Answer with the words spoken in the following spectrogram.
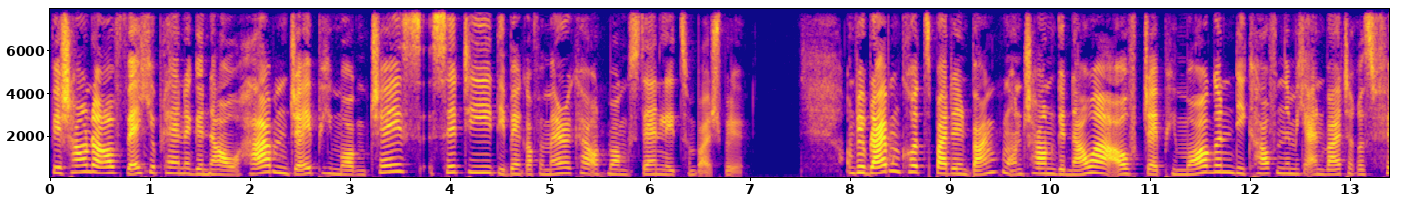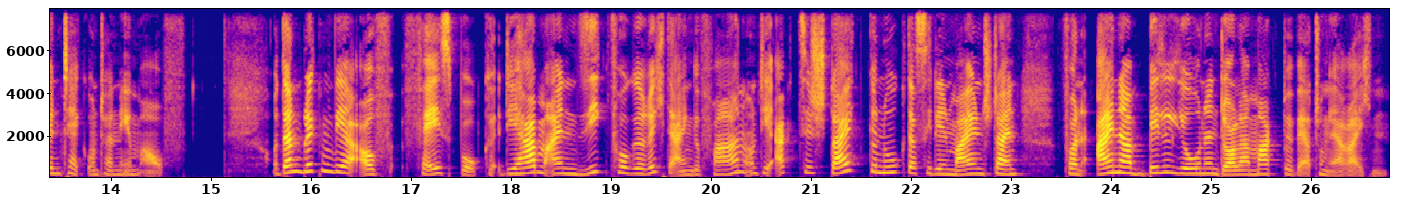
Wir schauen darauf, welche Pläne genau haben JP Morgan Chase, Citi, die Bank of America und Morgan Stanley zum Beispiel. Und wir bleiben kurz bei den Banken und schauen genauer auf JP Morgan. Die kaufen nämlich ein weiteres Fintech-Unternehmen auf. Und dann blicken wir auf Facebook. Die haben einen Sieg vor Gericht eingefahren und die Aktie steigt genug, dass sie den Meilenstein von einer Billion Dollar Marktbewertung erreichen.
